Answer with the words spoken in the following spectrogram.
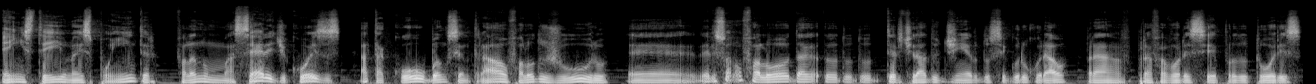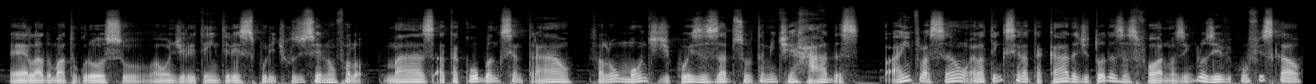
em esteio na Expo Inter, falando uma série de coisas, atacou o Banco Central, falou do juro, é, ele só não falou da, do, do, ter tirado dinheiro do seguro rural para favorecer produtores é, lá do Mato Grosso, onde ele tem interesses políticos. Isso ele não falou. Mas atacou o Banco Central, falou um monte de coisas absolutamente erradas a inflação ela tem que ser atacada de todas as formas, inclusive com o fiscal.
